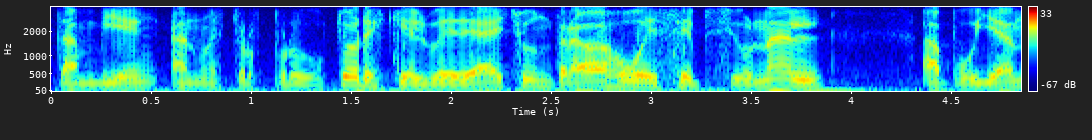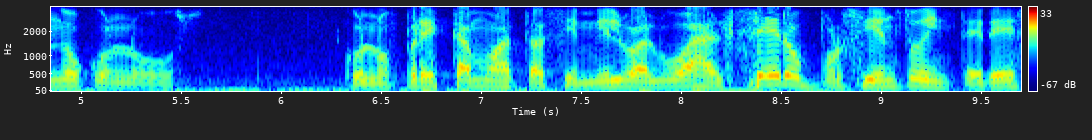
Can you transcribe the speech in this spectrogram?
también a nuestros productores, que el BDA ha hecho un trabajo excepcional apoyando con los con los préstamos hasta 100 mil balboas al 0% de interés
